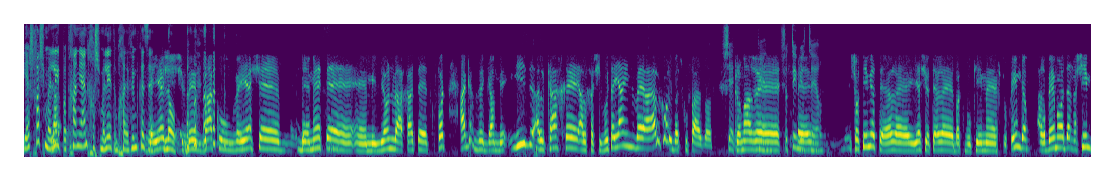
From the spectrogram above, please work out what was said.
יש חשמלי? פותחן יין חשמלי, אתם חייבים כזה. ויש לא. בוואקום, ויש אה, באמת אה, אה, מיליון ואחת אה, תקופות. אגב, זה גם מעיד על כך, על חשיבות היין והאלכוהול בתקופה הזאת. ש... כלומר, כן, שותים יותר. שותים יותר, יש יותר בקבוקים פתוחים. גם הרבה מאוד אנשים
